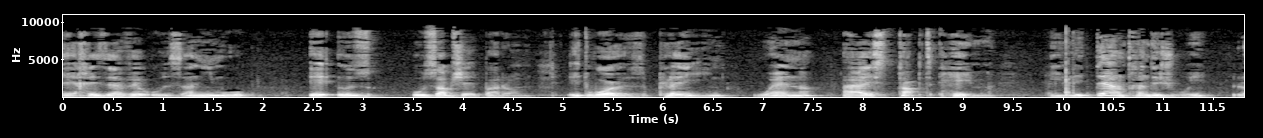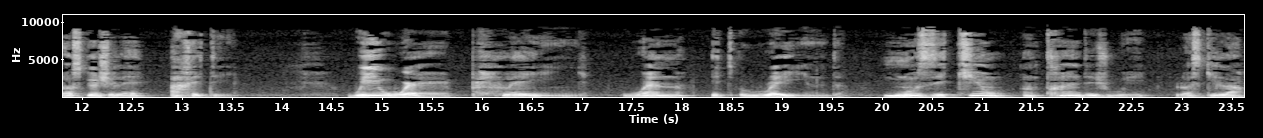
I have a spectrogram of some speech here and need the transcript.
est réservé aux animaux et aux, aux objets, pardon. It was playing when I stopped him. Il était en train de jouer lorsque je l'ai arrêté. We were playing when it rained. Nous étions en train de jouer lorsqu'il a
